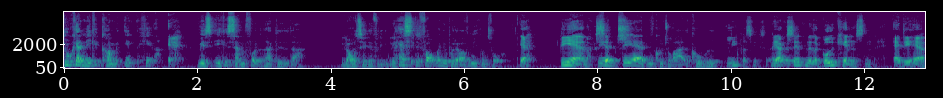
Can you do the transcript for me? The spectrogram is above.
du kan ikke komme ind her, Ja. hvis ikke samfundet har givet dig lov til det. Fordi Lige pas, præcis. det får man jo på det offentlige kontor. Ja, det er en Det, accept. det er den kulturelle kode. Lige præcis. Det er accepten eller godkendelsen af det her,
